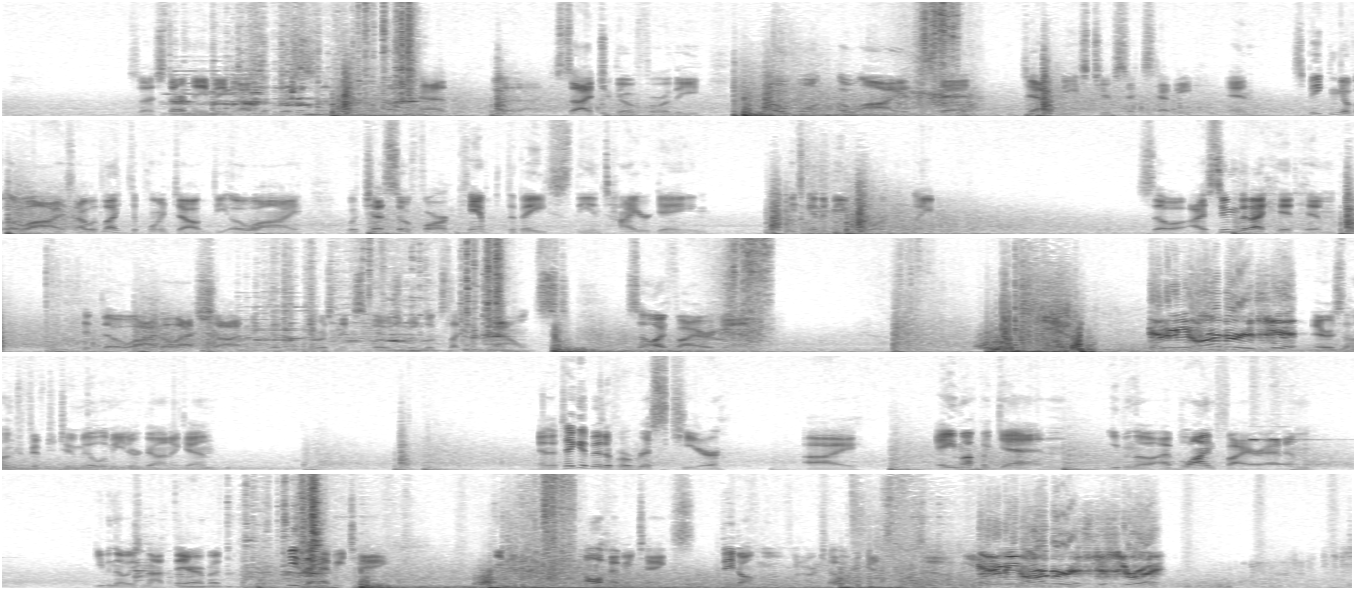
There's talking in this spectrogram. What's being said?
So I start aiming up at this uh, Hellcat, but I decide to go for the O1 OI instead. Japanese Tier 6 Heavy. And speaking of OIs, I would like to point out the OI, which has so far camped the base the entire game. He's going to be important later. So I assume that I hit him, hit the OI the last shot, because there was an explosion, but it looks like it bounced. So I fire again. Yeah, Enemy armor is hit. there's the 152 millimeter gun again. And I take a bit of a risk here, I aim up again, even though I blind fire at him, even though he's not there, but he's a heavy tank. You know, all heavy tanks, they don't move when artillery hits them, so yeah. Enemy armor is destroyed.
